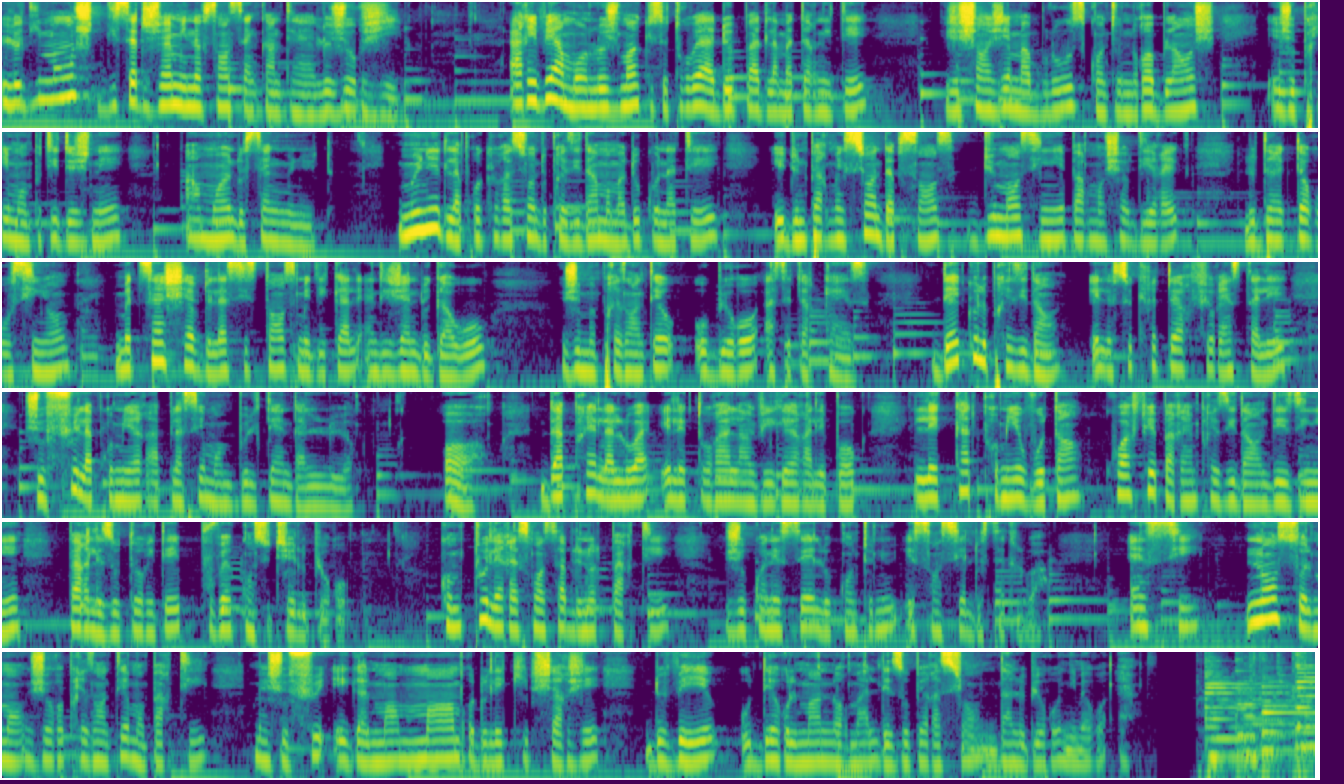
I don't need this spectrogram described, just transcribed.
Le dimanche 17 juin 1951, le jour J, arrivé à mon logement qui se trouvait à deux pas de la maternité, j'ai changé ma blouse contre une robe blanche et je pris mon petit déjeuner en moins de cinq minutes. Muni de la procuration du président Mamadou Konaté et d'une permission d'absence dûment signée par mon chef direct, le directeur Roussillon, médecin-chef de l'assistance médicale indigène de Gao, je me présentais au bureau à 7h15. Dès que le président et le secrétaire furent installés, je fus la première à placer mon bulletin dans l'urne. Or, d'après la loi électorale en vigueur à l'époque, les quatre premiers votants, coiffés par un président désigné par les autorités, pouvaient constituer le bureau. Comme tous les responsables de notre parti, je connaissais le contenu essentiel de cette loi. Ainsi, non seulement je représentais mon parti, mais je fus également membre de l'équipe chargée de veiller au déroulement normal des opérations dans le bureau numéro 1.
